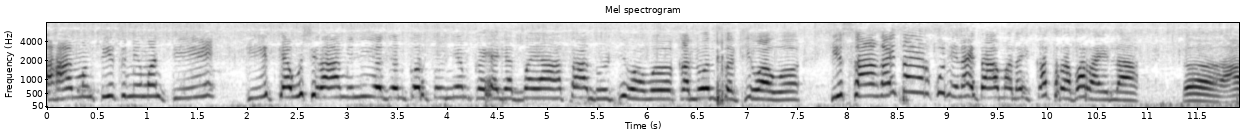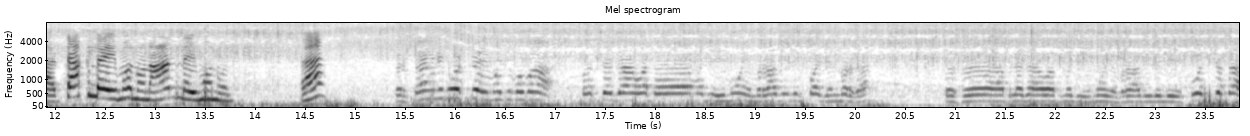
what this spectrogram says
हा मग तीच मी म्हणते की इतक्या उशिरा आम्ही नियोजन करतोय नेमकं ह्याच्यात बाया तांदूळ ठेवावं का लोणचं ठेवावं? ही सांगायचं यार कुणी नाही तर आम्हाला ही कचरा भरायला अं, टाकलंय म्हणून आणलंय म्हणून. हा? तर चांगली गोष्ट आहे म्हणजे बाबा प्रत्येक गावात अं, म्हणजे ही मोहीम राबविलीच पाहिजे बरं का? तसं आपल्या गावात म्हणजे ही मोहीम राबविलेली स्वच्छता.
